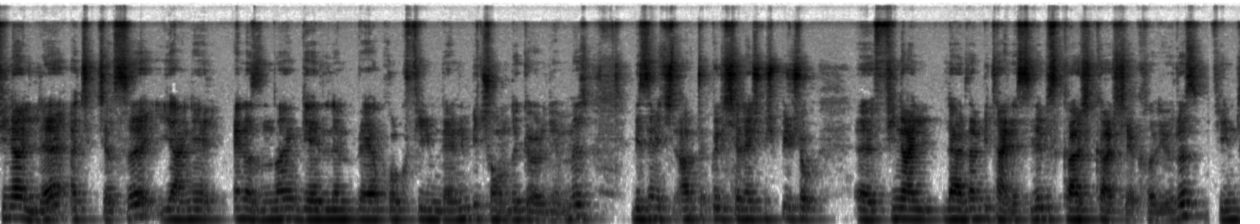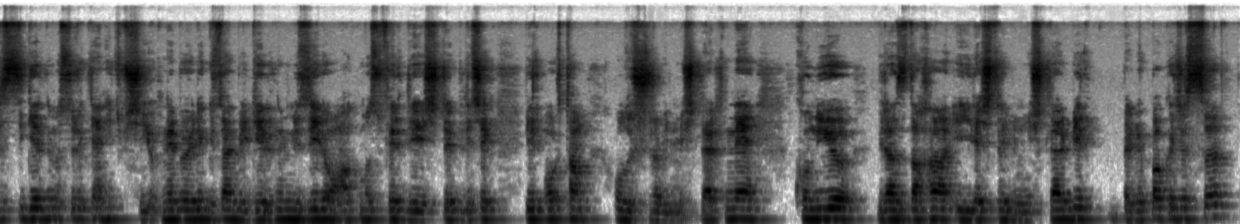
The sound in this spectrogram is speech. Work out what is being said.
finalle açıkçası yani en azından gerilim veya korku filmlerinin birçoğunda gördüğümüz bizim için artık klişeleşmiş birçok e, finallerden bir tanesiyle biz karşı karşıya kalıyoruz. Filmde sizi gerilime sürükleyen hiçbir şey yok. Ne böyle güzel bir gerilim müziğiyle o atmosferi değiştirebilecek bir ortam oluşturabilmişler. Ne konuyu biraz daha iyileştirebilmişler. Bir bebek bakıcısı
